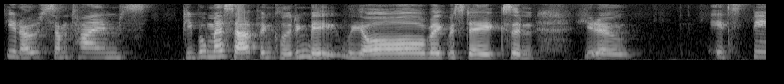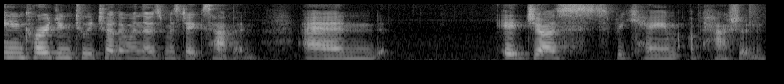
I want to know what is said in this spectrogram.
you know, sometimes people mess up, including me. We all make mistakes and, you know, it's being encouraging to each other when those mistakes happen. And it just became a passion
